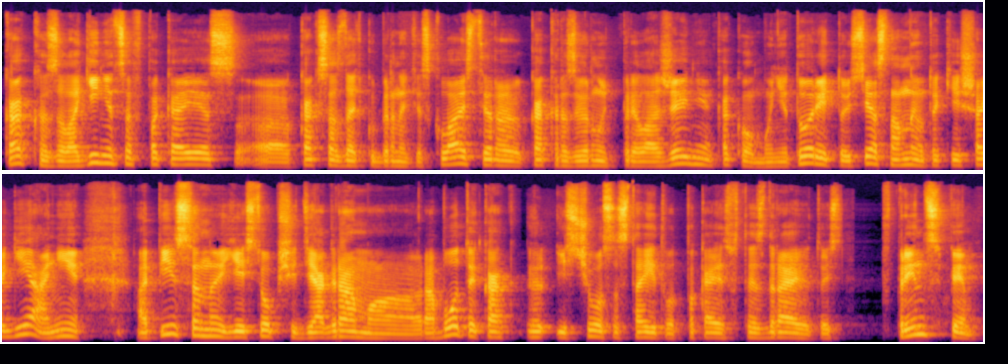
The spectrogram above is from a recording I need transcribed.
как залогиниться в ПКС, э, как создать Kubernetes кластер, как развернуть приложение, как его мониторить. То есть все основные вот такие шаги, они описаны, есть общая диаграмма работы, как, э, из чего состоит вот ПКС в тест-драйве. То есть, в принципе,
